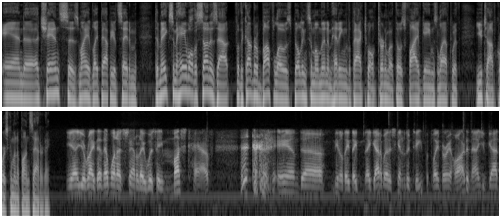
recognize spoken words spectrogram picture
and uh, a chance, as my late pappy would say, to, to make some hay while the sun is out for the Colorado Buffaloes, building some momentum heading to the Pac-12 tournament with those five games left, with Utah, of course, coming up on Saturday. Yeah, you're right. That that one on Saturday was a must-have. and uh, you know they, they they got it by the skin of their teeth, but played very hard. And now you've got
